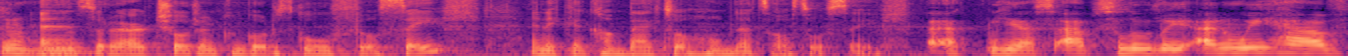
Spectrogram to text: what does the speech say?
mm -hmm. and so that our children can go to school and feel safe, and they can come back to a home that's also safe. Uh, yes, absolutely. And we have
